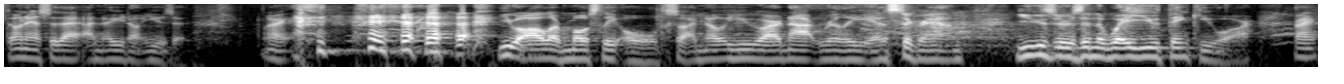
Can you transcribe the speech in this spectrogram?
Don't answer that. I know you don't use it. All right. you all are mostly old, so I know you are not really Instagram users in the way you think you are, right?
